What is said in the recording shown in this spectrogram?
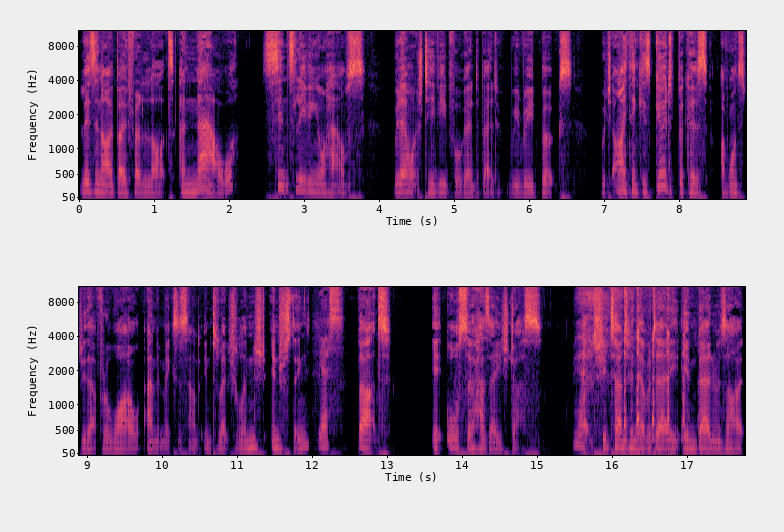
Liz and I both read a lot. And now, since leaving your house, we don't watch TV before going to bed. We read books, which I think is good because I've wanted to do that for a while and it makes it sound intellectual and in- interesting. Yes. But it also has aged us. Yeah. Like, she turned to me the other day in bed and was like,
